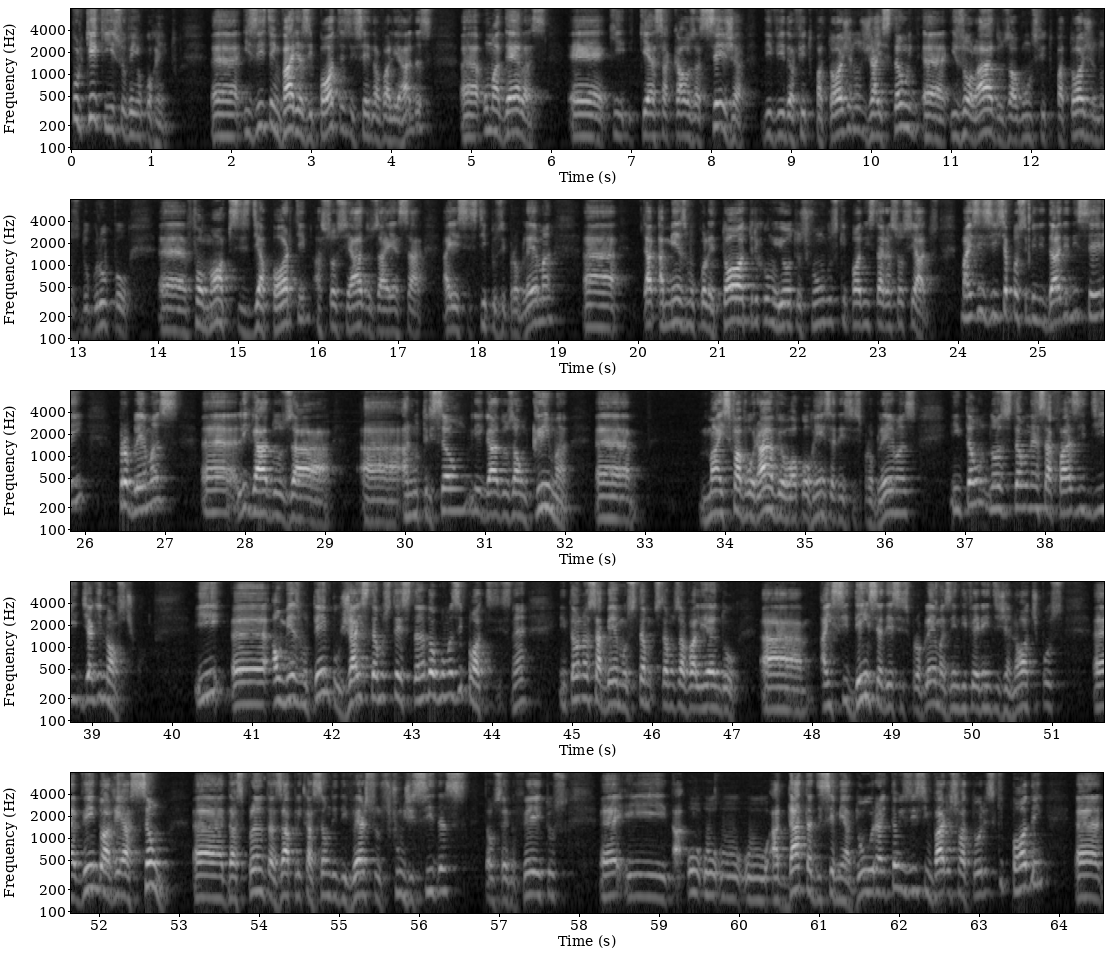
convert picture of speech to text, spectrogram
por que, que isso vem ocorrendo. É, existem várias hipóteses sendo avaliadas. É, uma delas é que, que essa causa seja devido a fitopatógenos. Já estão é, isolados alguns fitopatógenos do grupo é, Fomopsis de aporte associados a, essa, a esses tipos de problema. a, a mesmo coletótrico e outros fungos que podem estar associados. Mas existe a possibilidade de serem problemas é, ligados à, à, à, nutrição, ligados a um clima é, mais favorável à ocorrência desses problemas. Então, nós estamos nessa fase de diagnóstico. E, eh, ao mesmo tempo, já estamos testando algumas hipóteses. Né? Então, nós sabemos, estamos, estamos avaliando a, a, incidência desses problemas em diferentes genótipos, eh, vendo a reação eh, das plantas à aplicação de diversos fungicidas estão sendo feitos, e a, o, o, o, a data de semeadura. Então, existem vários fatores que podem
